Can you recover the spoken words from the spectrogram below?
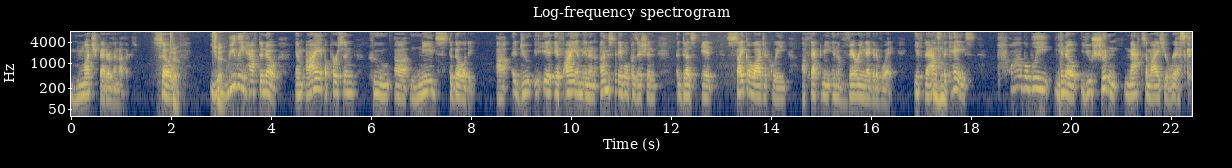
much better than others. So True. you True. really have to know am i a person who uh, needs stability? Uh, do if i am in an unstable position does it psychologically affect me in a very negative way if that's Mhm. the case probably you know you shouldn't maximize your risk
